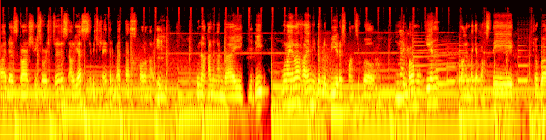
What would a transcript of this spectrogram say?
Ada scarce resources alias resourcesnya terbatas kalau nggak iya. Digunakan dengan baik. Jadi mulailah kalian hidup lebih responsible. Nah. simpel mungkin kurangin pakai plastik coba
